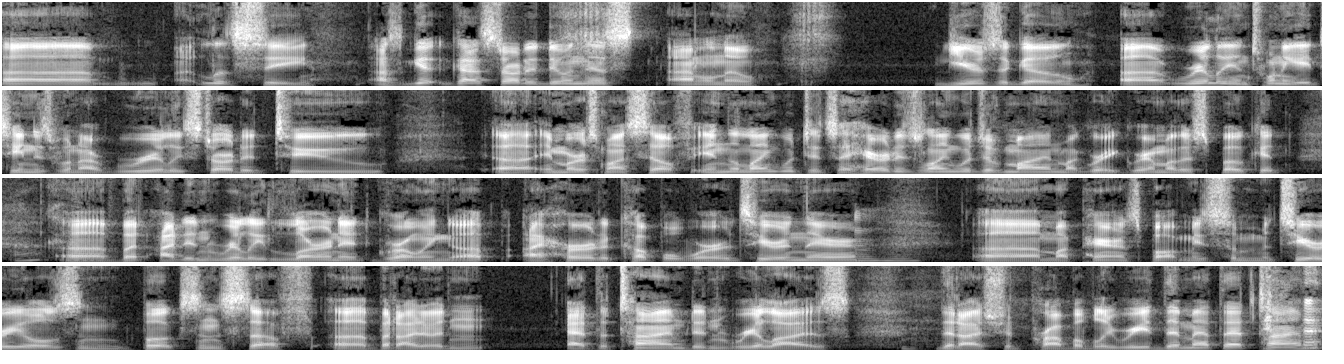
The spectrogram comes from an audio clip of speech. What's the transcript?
Uh, let's see. I get, got started doing this. I don't know, years ago. Uh, really, in 2018 is when I really started to uh, immerse myself in the language. It's a heritage language of mine. My great grandmother spoke it, uh, but I didn't really learn it growing up. I heard a couple words here and there. Uh, my parents bought me some materials and books and stuff, uh, but I didn't. At the time, didn't realize that I should probably read them at that time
